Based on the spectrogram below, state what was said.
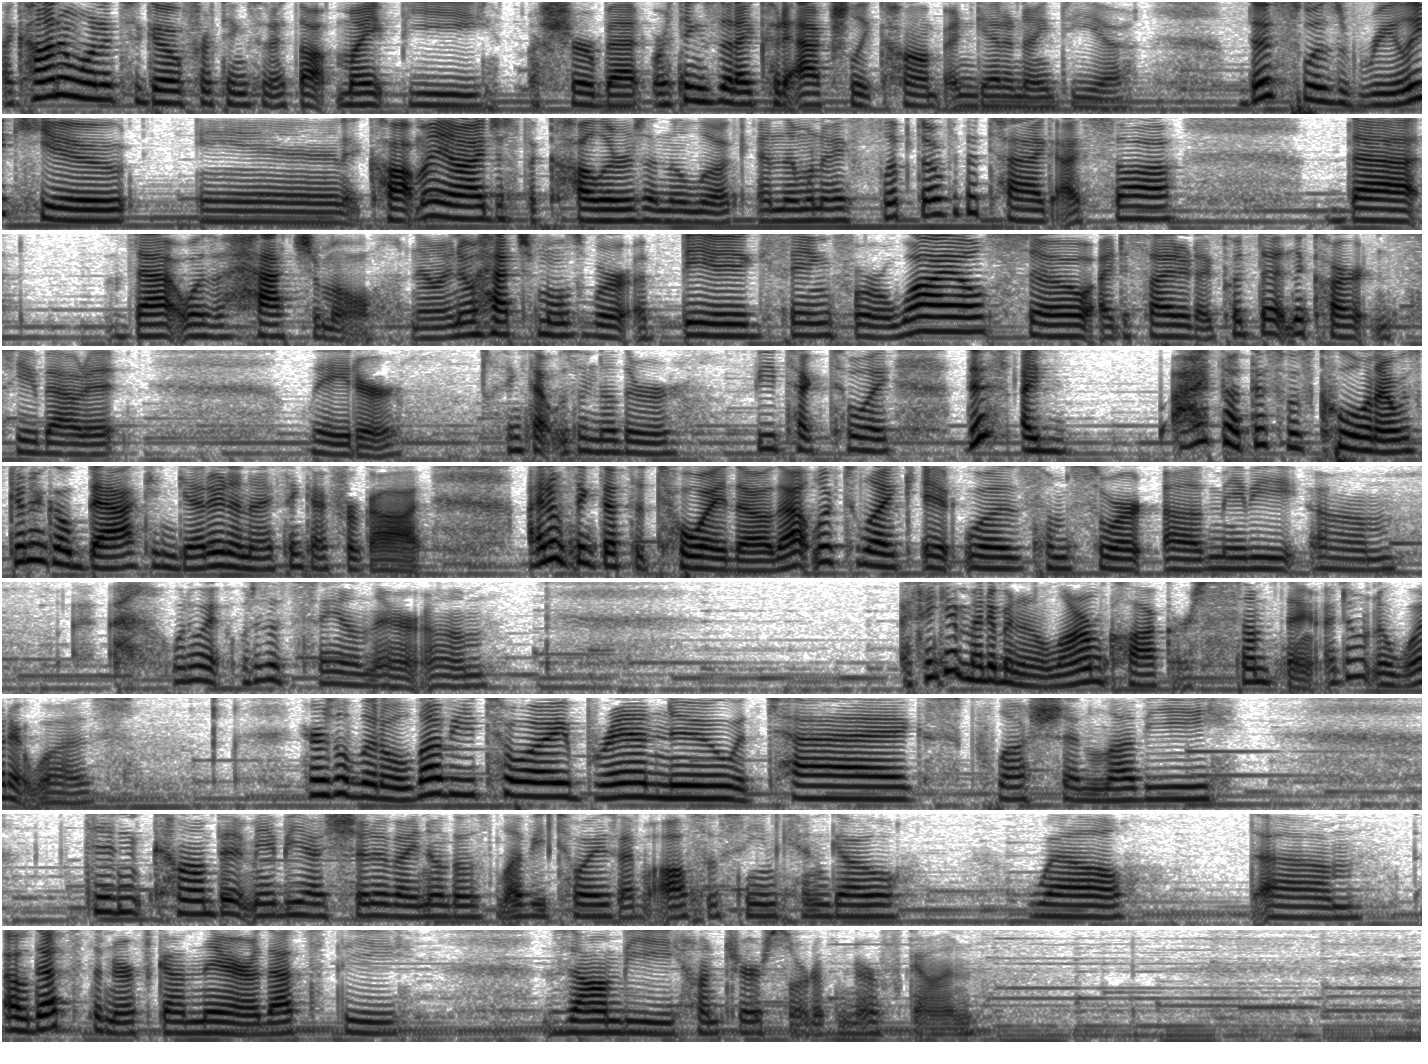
I kind of wanted to go for things that I thought might be a sure bet or things that I could actually comp and get an idea. This was really cute and it caught my eye just the colors and the look and then when I flipped over the tag I saw that that was a Hatchimal. Now I know Hatchimals were a big thing for a while so I decided I'd put that in the cart and see about it later. I think that was another VTech toy. This I I thought this was cool and I was gonna go back and get it and I think I forgot. I don't think that's a toy though. That looked like it was some sort of maybe um, what do I what does it say on there? Um, I think it might have been an alarm clock or something. I don't know what it was. Here's a little Lovey toy, brand new with tags, plush and Lovey. Didn't comp it. Maybe I should have. I know those Lovey toys I've also seen can go well. Um, oh, that's the Nerf gun there. That's the zombie hunter sort of Nerf gun.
